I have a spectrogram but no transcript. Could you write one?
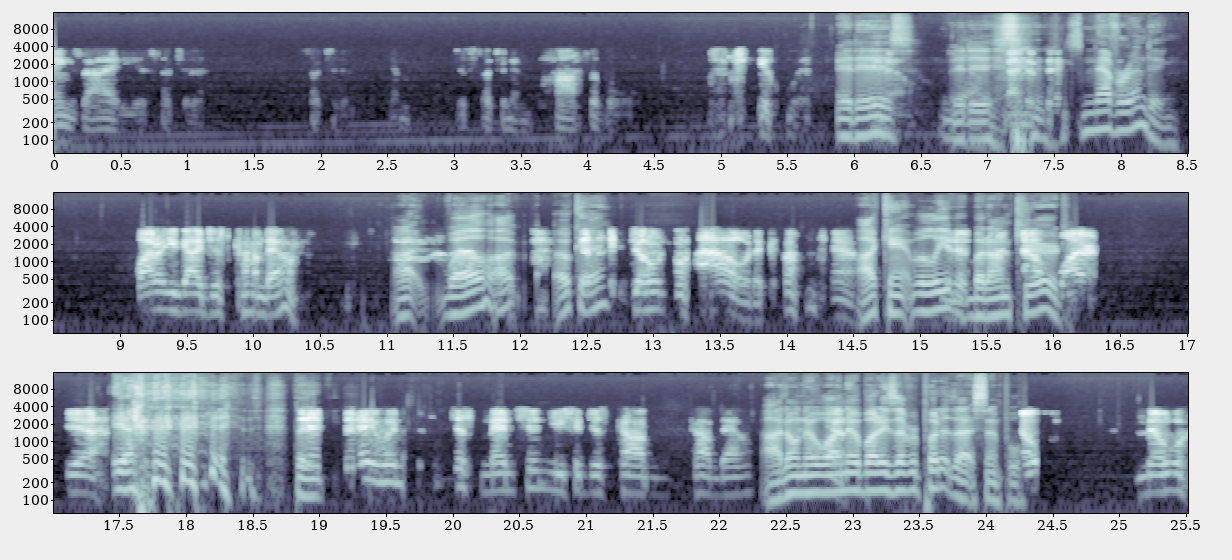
anxiety is such a, such a, just such an impossible to deal with. It is. It Yeah. is. Kind of. It's never ending. Why don't you guys just calm down? I, well, I, okay. I don't know how to calm down. I can't believe You it, know, but I'm I'm cured. wired. Yeah. Yeah. Did, did anyone just mention you should just calm calm down? I don't know why Yeah. nobody's ever put it that simple. Nope. No one,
